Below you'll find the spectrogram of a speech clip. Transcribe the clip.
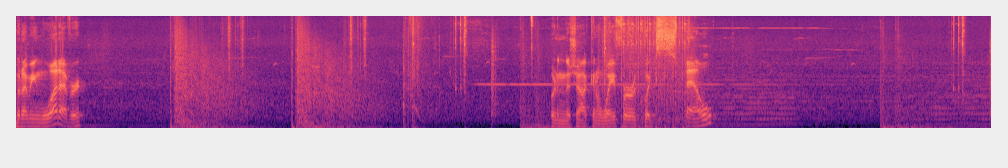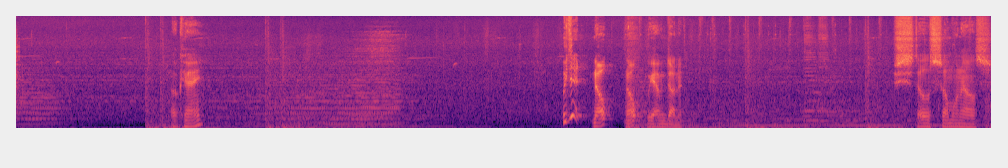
But I mean, whatever. Putting the shotgun away for a quick spell. Okay. We did. Nope. Nope. We haven't done it. Still someone else.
